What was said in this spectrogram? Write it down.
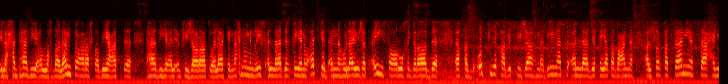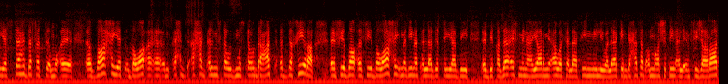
إلى حد هذه اللحظة لم تعرف طبيعة هذه الانفجارات ولكن نحن من ريف اللاذقية نؤكد أنه لا يوجد أي صاروخ جراد قد أطلق باتجاه مدينة اللاذقية. طبعا الفرقة الثانية الساحلية استهدفت ضاحية احد أحد المستودعات الذخيرة في في ضواحي مدينة اللاذقية بقذائف من عيار 130 ملي ولكن بحسب الناشطين الانفجارات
